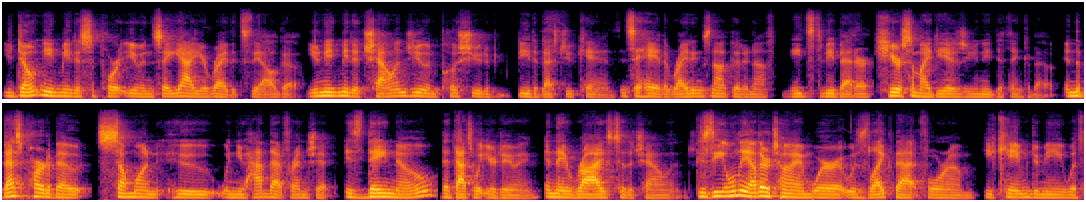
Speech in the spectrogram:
You don't need me to support you and say, yeah, you're right. It's the algo. You need me to challenge you and push you to be the best you can and say, hey, the writing's not good enough, needs to be better. Here's some ideas you need to think about. And the best part about someone who, when you have that friendship, is they know that that's what you're doing and they rise to the challenge. Because the only other time where it was like that for him, he came to me with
